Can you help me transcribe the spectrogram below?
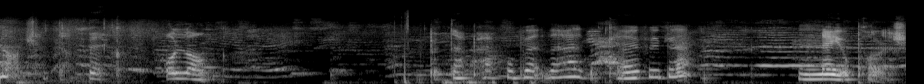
Not actually that big or long. That purple bit there, the curvy bit. Nail polish.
